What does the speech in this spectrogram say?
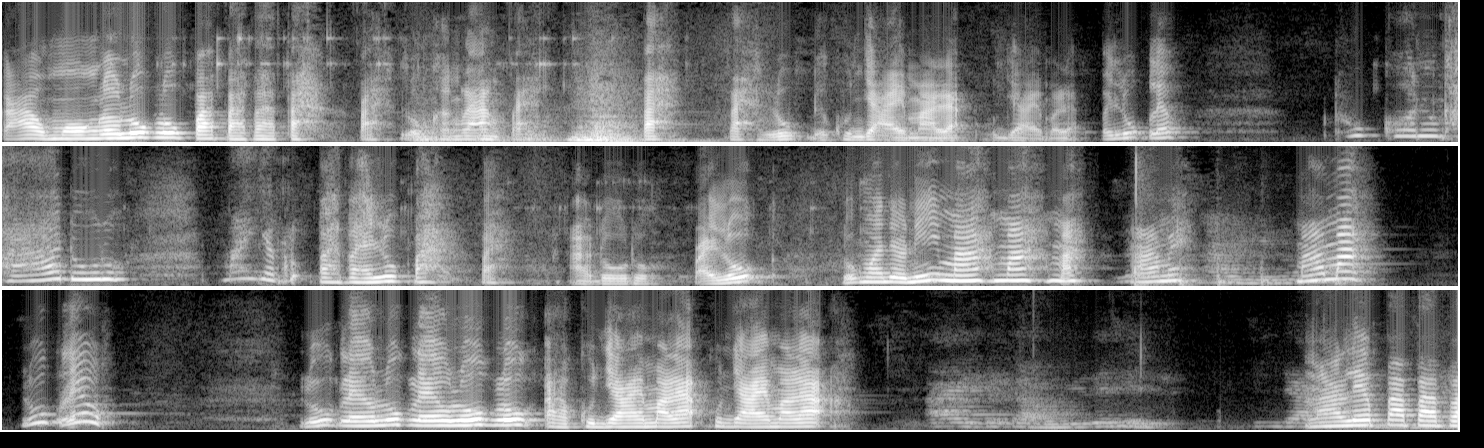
เก้าโมงแล้วลุกลุกไปไปไปไปไปลงข้างล่างไปไปไปลุกเดี๋ยวคุณยายมาแล้วคุณยายมาแล้วไปลุกแล้ว ทุกคนคะดูดูไม่อยากลุกไปไปลุกไปไปอ่าดูดูไปลุกลุกมาเดี๋ยวนี้มามามามาไหมมามาลุกเร็วลุกเร็วลุกเร็วลุกลุกอ่าคุณยายมาแล้วคุณยายมาแล้วมาเร็วไปไปไป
